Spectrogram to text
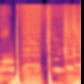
Brasil.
